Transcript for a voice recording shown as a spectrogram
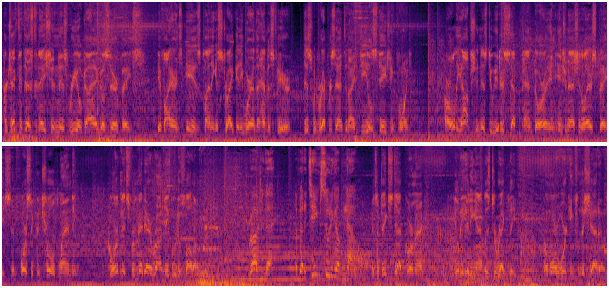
Projected destination is Rio Gallegos Air Base. If Irons is planning a strike anywhere in the hemisphere, this would represent an ideal staging point. Our only option is to intercept Pandora in international airspace and force a controlled landing. Coordinates for mid-air rendezvous to follow. Roger that. I've got a team suiting up now. It's a big step, Cormack. You'll be hitting Atlas directly. No more working from the shadows.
